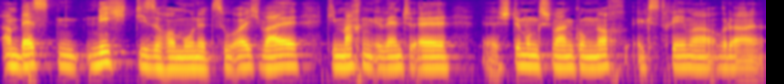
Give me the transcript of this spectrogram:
am besten nicht diese Hormone zu euch, weil die machen eventuell äh, Stimmungsschwankungen noch extremer oder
